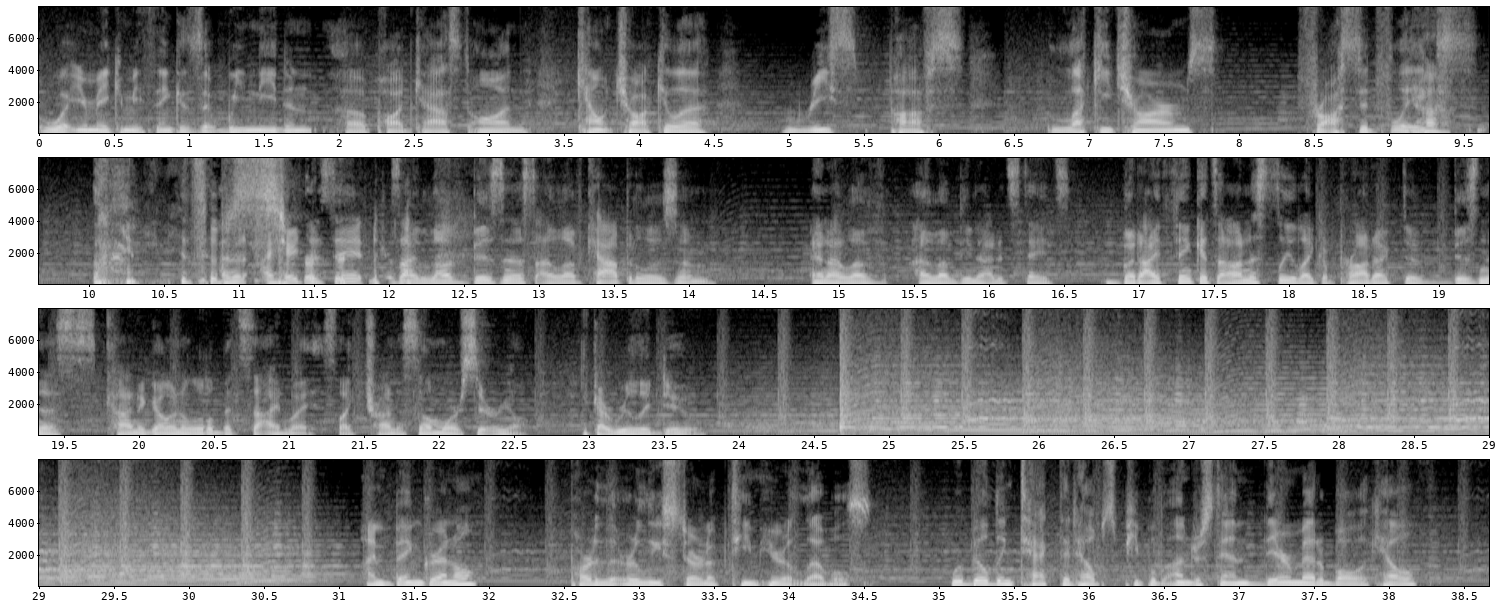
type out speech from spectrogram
what you're making me think is that we need a uh, podcast on Count Chocula, Reese Puffs, Lucky Charms, Frosted Flakes. Yeah. I, mean, it's I, mean, I hate to say it because I love business, I love capitalism, and I love I love the United States. But I think it's honestly like a product of business kind of going a little bit sideways, like trying to sell more cereal. Like I really do. I'm Ben Grynol, part of the early startup team here at Levels. We're building tech that helps people to understand their metabolic health,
